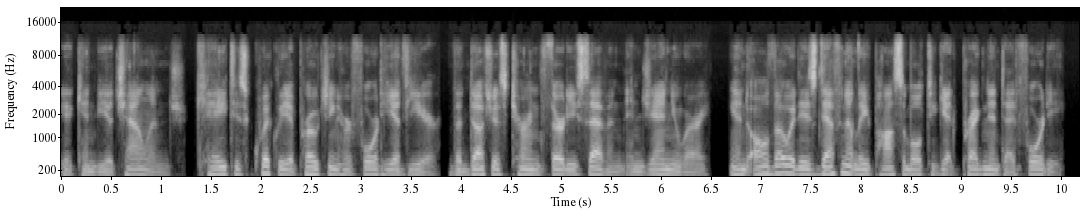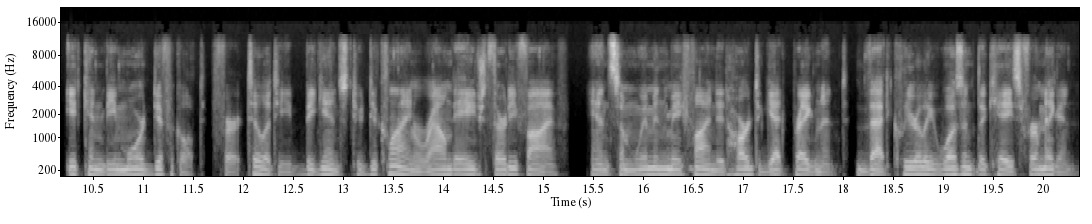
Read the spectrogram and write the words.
it can be a challenge. Kate is quickly approaching her 40th year. The Duchess turned 37 in January, and although it is definitely possible to get pregnant at 40, it can be more difficult. Fertility begins to decline around age 35 and some women may find it hard to get pregnant. That clearly wasn't the case for Meghan.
